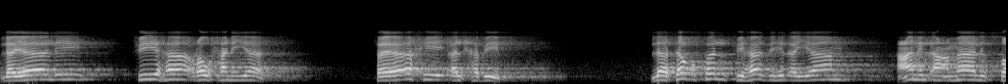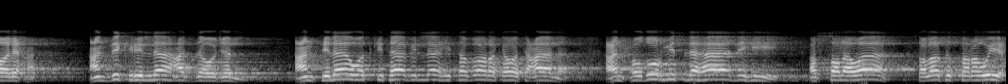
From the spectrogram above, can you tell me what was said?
ليالي فيها روحانيات. فيا أخي الحبيب لا تغفل في هذه الأيام عن الأعمال الصالحة عن ذكر الله عز وجل عن تلاوة كتاب الله تبارك وتعالى عن حضور مثل هذه الصلوات صلاة التراويح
